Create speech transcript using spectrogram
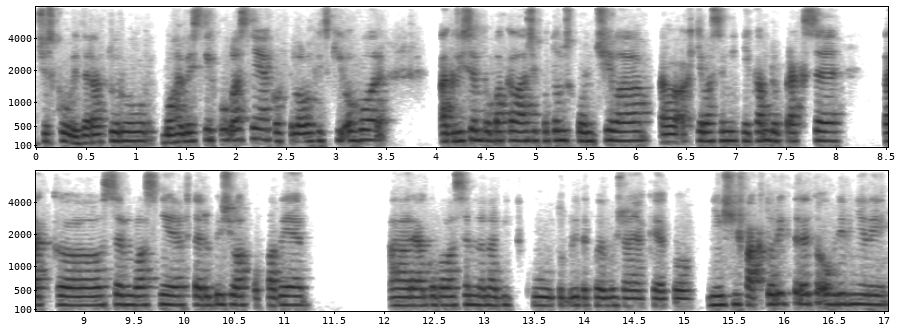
českou literaturu, bohemistiku vlastně jako filologický obor. A když jsem po bakaláři potom skončila a chtěla jsem jít někam do praxe, tak uh, jsem vlastně v té době žila v Opavě a reagovala jsem na nabídku, to byly takové možná nějaké jako vnější faktory, které to ovlivnily.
